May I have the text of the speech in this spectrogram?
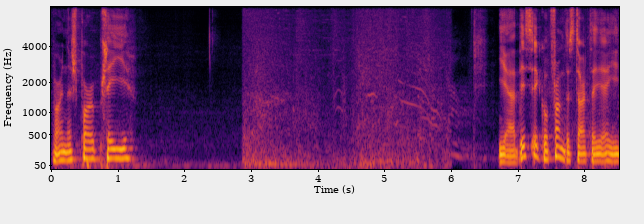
For a Nash power play. Yeah, this Ekko from the start, I, I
